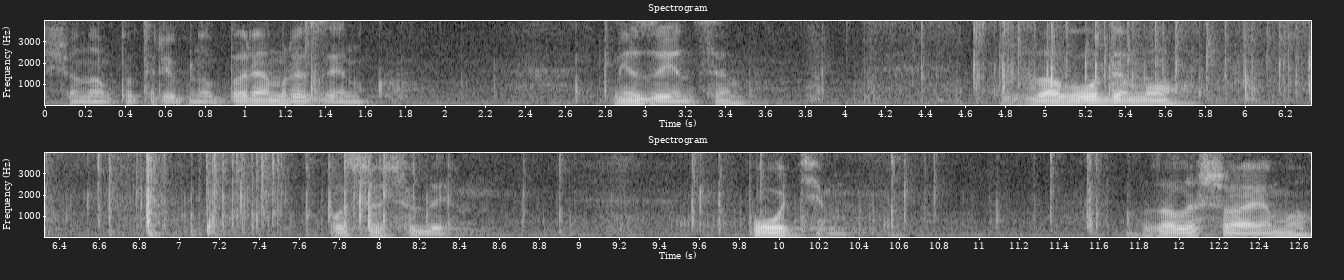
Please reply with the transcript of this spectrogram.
що нам потрібно, беремо резинку мізинцем, заводимо ось сюди. Потім залишаємо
